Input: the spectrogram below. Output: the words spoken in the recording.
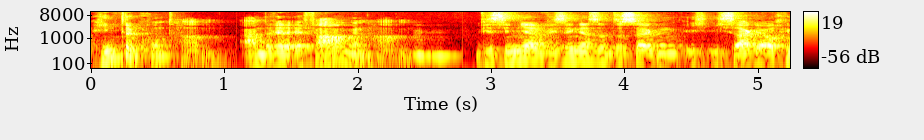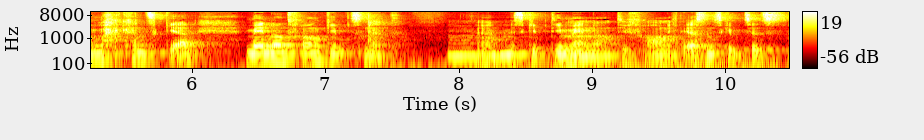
Hintergrund haben, andere Erfahrungen haben. Wir sind ja, wir sind ja sozusagen, ich, ich sage auch immer ganz gern, Männer und Frauen gibt es nicht. Ja, es gibt die Männer und die Frauen nicht. Erstens gibt es jetzt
